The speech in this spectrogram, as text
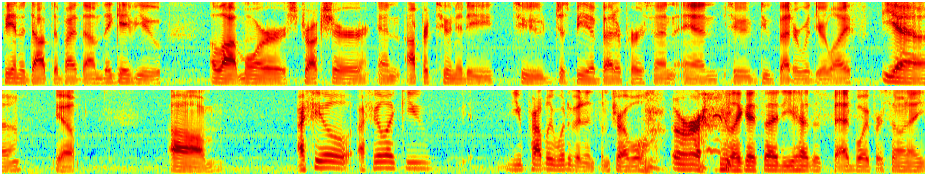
being adopted by them, they gave you a lot more structure and opportunity to just be a better person and to do better with your life. Yeah. Yep. Um, I feel I feel like you you probably would have been in some trouble. Right. like I said, you had this bad boy persona.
